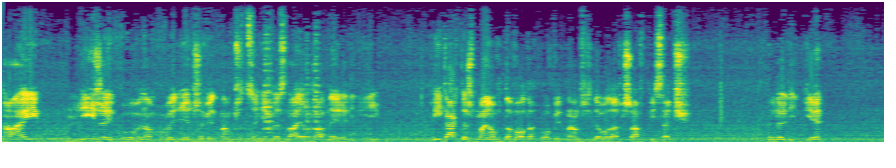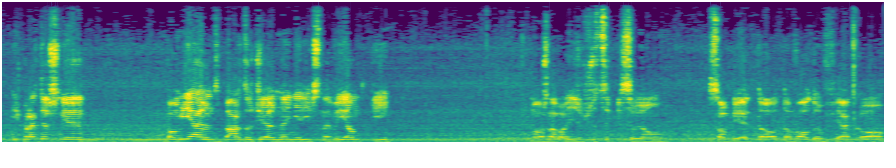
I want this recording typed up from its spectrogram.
najbliżej byłoby nam powiedzieć, że Wietnamczycy nie wyznają żadnej religii. I tak też mają w dowodach, bo w wietnamskich dowodach trzeba wpisać religię. I praktycznie pomijając bardzo dzielne i nieliczne wyjątki, można powiedzieć, że wszyscy pisują sobie do dowodów jako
